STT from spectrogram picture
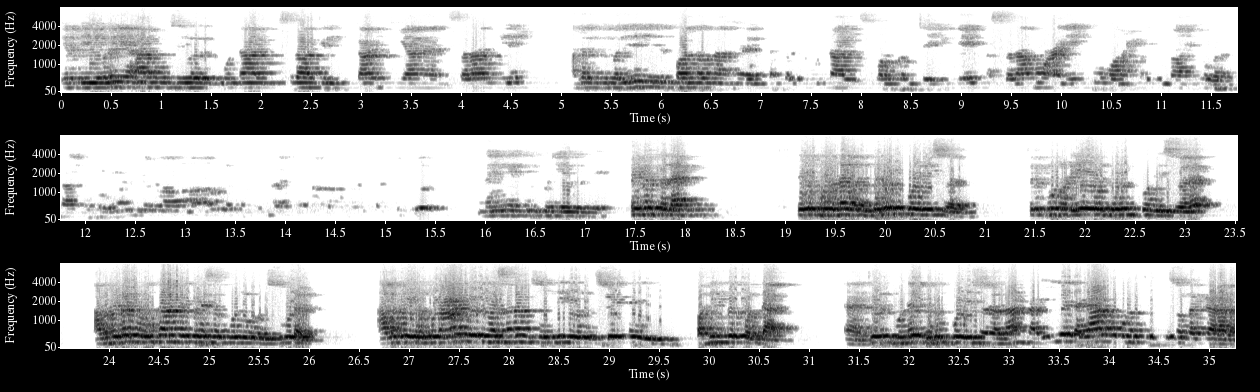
என்னுடைய உரையை ஆரம்பம் செய்வதற்கு முன்னால் இஸ்லாத்தில் காணிக்கையான சலாமியை அதற்கு பதிலை எதிர்பார்த்தவனாக தங்களுக்கு முன்னால் சமர்ப்பணம் செய்கின்றேன். அஸ்ஸலாமு அலைக்கும் வரஹ்மத்துல்லாஹி சமீபத்துல திருப்பூர்ல ஒரு திருக்கோடீஸ்வரர் திருப்பூருடைய ஒரு திருக்கோடீஸ்வரர் அவருடன் உட்கார்ந்து பேசக்கூடிய ஒரு சூழல் அவர் ஒரு குரான் ஒரு வசனம் சொல்லி ஒரு விஷயத்தை பகிர்ந்து கொண்டார். அஹ் திருப்பூரை தான் நிறைய தயார குலத்திற்கு சொந்தக்காரர்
